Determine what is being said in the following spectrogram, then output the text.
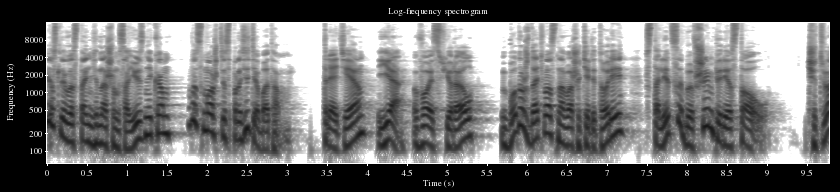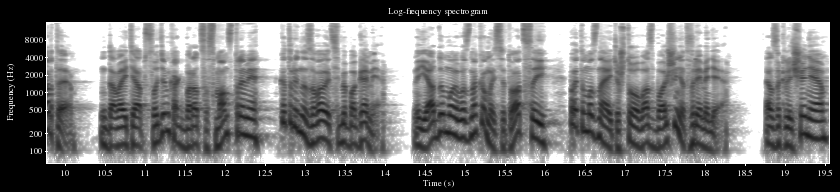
Если вы станете нашим союзником, вы сможете спросить об этом. Третье. Я, Войс Фьюрел, буду ждать вас на вашей территории, в столице бывшей Империи Стоул. Четвертое. Давайте обсудим, как бороться с монстрами, которые называют себя богами. Я думаю, вы знакомы с ситуацией, поэтому знаете, что у вас больше нет времени. А в заключение,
